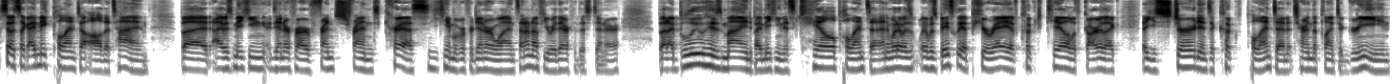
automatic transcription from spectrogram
So it's like I make polenta all the time, but I was making a dinner for our French friend Chris. He came over for dinner once. I don't know if you were there for this dinner, but I blew his mind by making this kale polenta. And what it was, it was basically a puree of cooked kale with garlic that you stirred into cooked polenta, and it turned the polenta green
